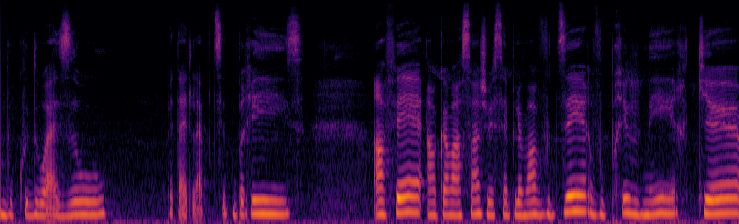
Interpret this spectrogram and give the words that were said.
beaucoup d'oiseaux, peut-être la petite brise. En fait, en commençant, je vais simplement vous dire, vous prévenir que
